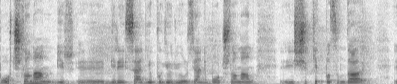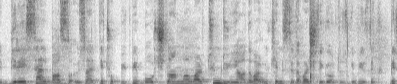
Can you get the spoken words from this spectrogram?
borçlanan bir e, bireysel yapı görüyoruz. Yani borçlanan e, şirket bazında e, bireysel bazda özellikle çok büyük bir borçlanma var. Tüm dünyada var, ülkemizde de var. İşte gördüğünüz gibi %41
